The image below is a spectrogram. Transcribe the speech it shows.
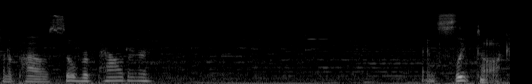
And a pile of silver powder and sleep talk.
